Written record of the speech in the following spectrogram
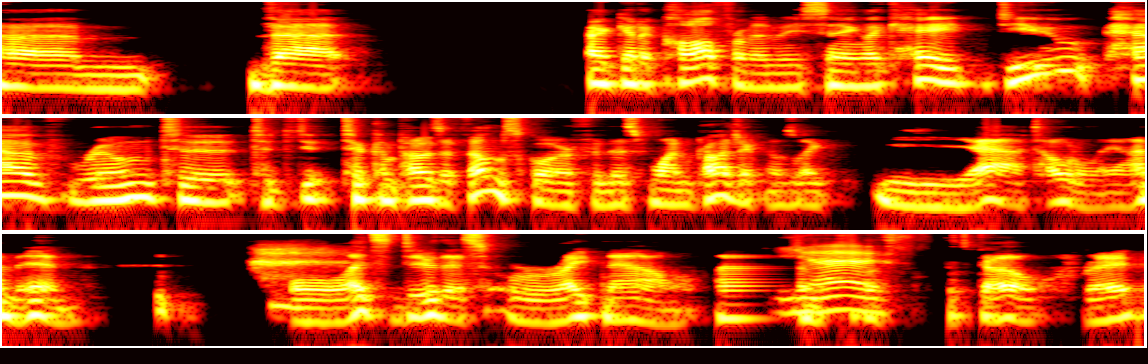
um, that, I get a call from him. And he's saying like, "Hey, do you have room to to to compose a film score for this one project?" And I was like, "Yeah, totally. I'm in. let's do this right now. Yes, let's, let's go." Right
